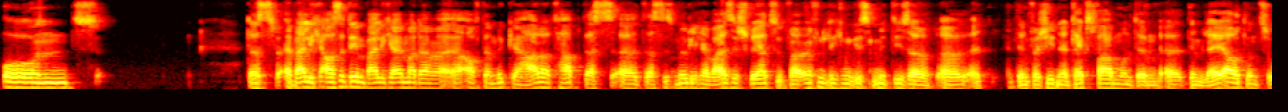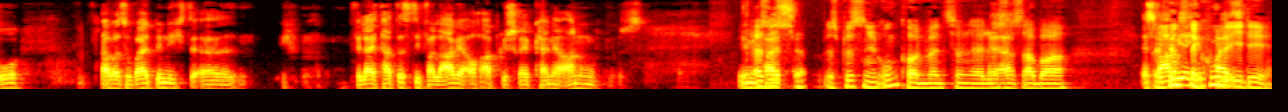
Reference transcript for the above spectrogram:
und das, weil ich außerdem, weil ich ja immer da, äh, auch damit gehadert habe, dass, äh, dass es möglicherweise schwer zu veröffentlichen ist mit dieser, äh, den verschiedenen Textfarben und dem, äh, dem Layout und so. Aber soweit bin ich, äh, ich vielleicht hat das die Verlage auch abgeschreckt, keine Ahnung. Es ist, ist ein bisschen unkonventionell, ja. ist es aber es ich finde es eine coole Idee.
